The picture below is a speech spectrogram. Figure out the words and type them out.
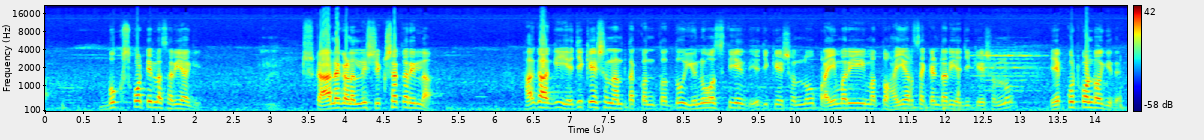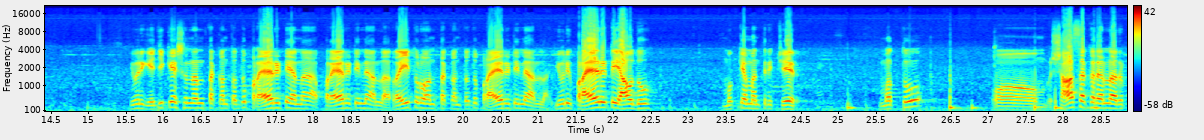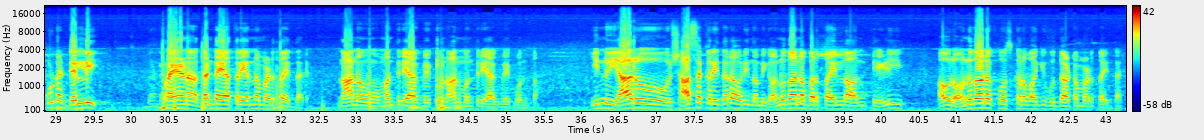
ಬುಕ್ಸ್ ಕೊಟ್ಟಿಲ್ಲ ಸರಿಯಾಗಿ. ಶಾಲೆಗಳಲ್ಲಿ ಶಿಕ್ಷಕರಿಲ್ಲ. ಹಾಗಾಗಿ ಎಜುಕೇಷನ್ ಅಂತಕ್ಕಂಥದ್ದು ಯೂನಿವರ್ಸಿಟಿ ಎಜುಕೇಷನ್ನು, ಪ್ರೈಮರಿ ಮತ್ತು ಹೈಯರ್ ಸೆಕೆಂಡರಿ ಎಜುಕೇಷನ್ನು ಎಕ್ಕುಟ್ಕೊಂಡೋಗಿದೆ ಇವರಿಗೆ ಎಜುಕೇಷನ್ ಅಂತಕ್ಕಂಥದ್ದು ಪ್ರಯಾರಿಟಿ ಅನ್ನ ಪ್ರಯಾರಿಟಿನೇ ಅಲ್ಲ, ರೈತರು ಅಂತಕ್ಕಂಥದ್ದು ಪ್ರಯಾರಿಟಿನೇ ಅಲ್ಲ. ಇವ್ರಿಗೆ ಪ್ರಯಾರಿಟಿ ಯಾವುದು? ಮುಖ್ಯಮಂತ್ರಿ ಚೇರ್ ಮತ್ತು ಶಾಸಕರೆಲ್ಲರೂ ಕೂಡ ಡೆಲ್ಲಿ ಪ್ರಯಾಣ ದಂಡಯಾತ್ರೆಯನ್ನು ಮಾಡ್ತಾ ಇದ್ದಾರೆ. ನಾನು ಮಂತ್ರಿ ಆಗಬೇಕು, ನಾನು ಮಂತ್ರಿ ಆಗಬೇಕು ಅಂತ. ಇನ್ನು ಯಾರು ಶಾಸಕರಿದ್ದಾರೆ, ಅವ್ರಿಗೆ ನಮಗೆ ಅನುದಾನ ಬರ್ತಾ ಇಲ್ಲ ಅಂಥೇಳಿ ಅವರು ಅನುದಾನಕ್ಕೋಸ್ಕರವಾಗಿ ಗುದ್ದಾಟ ಮಾಡ್ತಾ ಇದ್ದಾರೆ.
